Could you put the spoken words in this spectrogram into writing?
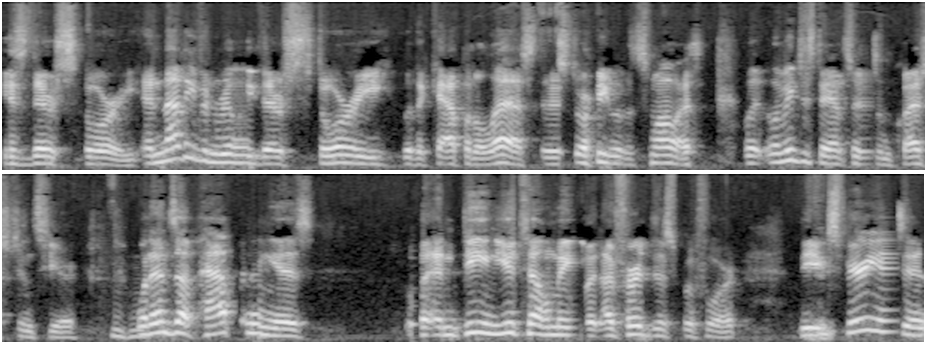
is their story, and not even really their story with a capital S, their story with a small s. Let, let me just answer some questions here. Mm-hmm. What ends up happening is, and Dean, you tell me, but I've heard this before. The mm-hmm. experience is,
